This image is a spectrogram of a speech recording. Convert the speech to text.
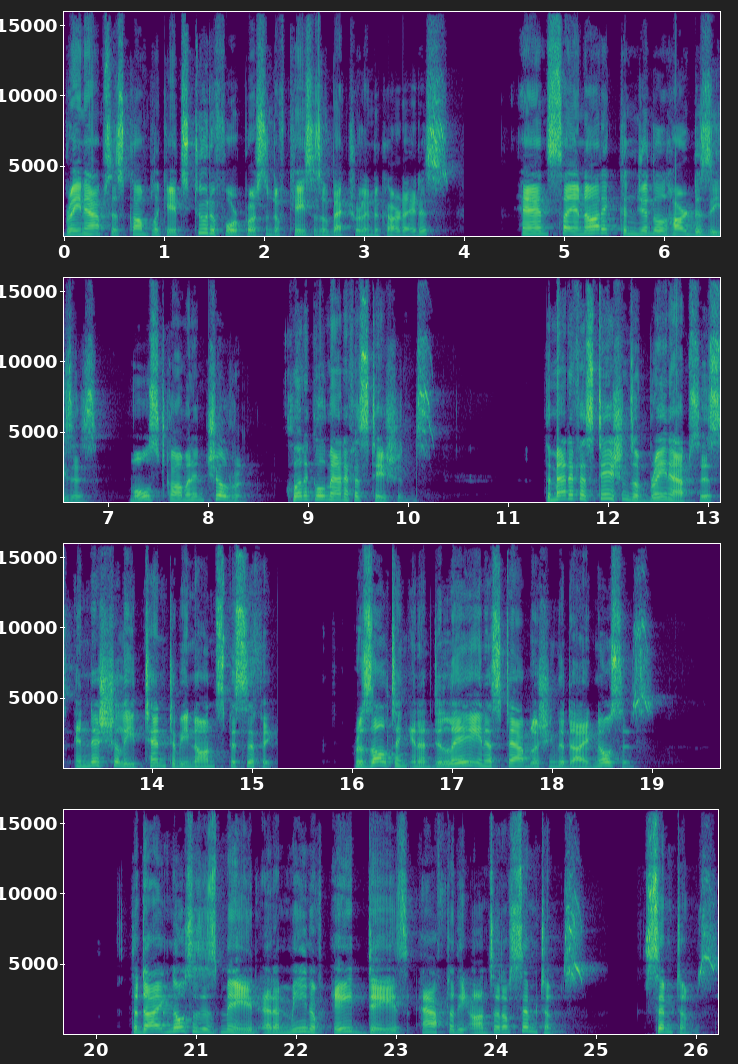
brain abscess complicates 2 to 4% of cases of bacterial endocarditis, and cyanotic congenital heart diseases, most common in children. Clinical manifestations. The manifestations of brain abscess initially tend to be nonspecific, resulting in a delay in establishing the diagnosis. The diagnosis is made at a mean of 8 days after the onset of symptoms. Symptoms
